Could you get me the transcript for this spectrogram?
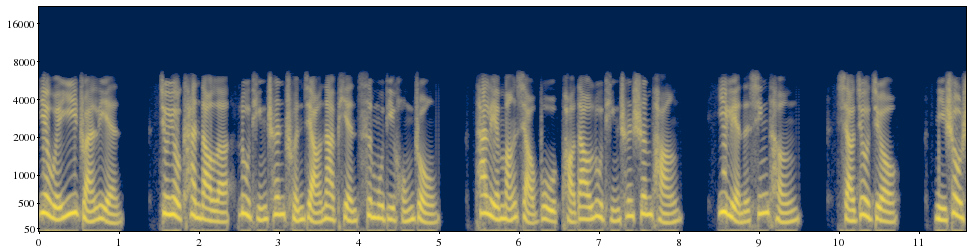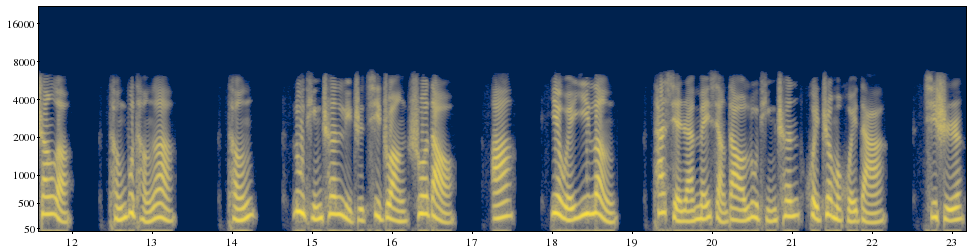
叶维一转脸，就又看到了陆廷琛唇角那片刺目的红肿，他连忙小步跑到陆廷琛身旁，一脸的心疼：“小舅舅，你受伤了，疼不疼啊？”“疼。”陆廷琛理直气壮说道。“啊。”叶维一愣，他显然没想到陆廷琛会这么回答。其实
